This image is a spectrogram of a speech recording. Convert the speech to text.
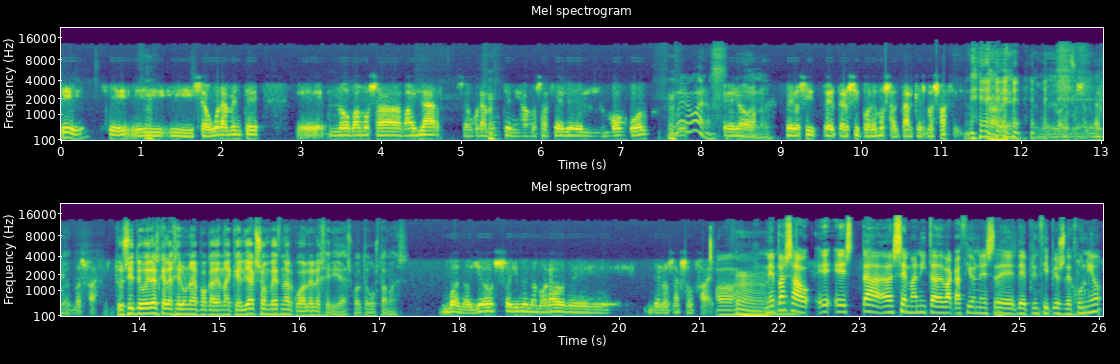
Sí, sí, y, y seguramente eh, no vamos a bailar, seguramente ni vamos a hacer el moonwalk, Bueno, bueno. pero Bueno. pero sí, pero, pero sí podemos saltar, que es más fácil. Vale, es muy- es Podemos muy- saltar, muy que es más fácil. Tú si tuvieras que elegir una época de Michael Jackson, Beznar, ¿cuál elegirías? ¿Cuál te gusta más? Bueno, yo soy un enamorado de, de los Jackson Five. Ah, Me he pasado eh, esta semanita de vacaciones de, de principios de junio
